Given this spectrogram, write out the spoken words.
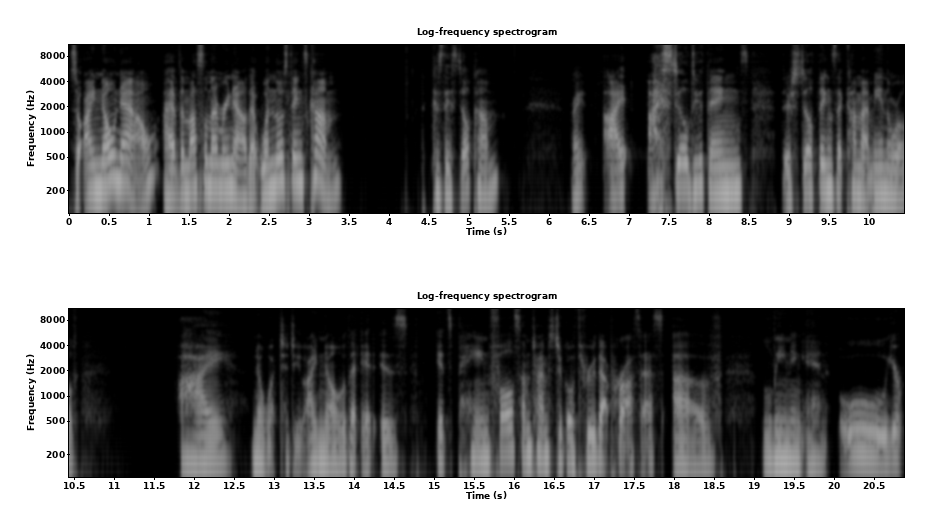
So I know now, I have the muscle memory now that when those things come, because they still come, right? I I still do things. There's still things that come at me in the world. I know what to do. I know that it is it's painful sometimes to go through that process of leaning in. Oh, you're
